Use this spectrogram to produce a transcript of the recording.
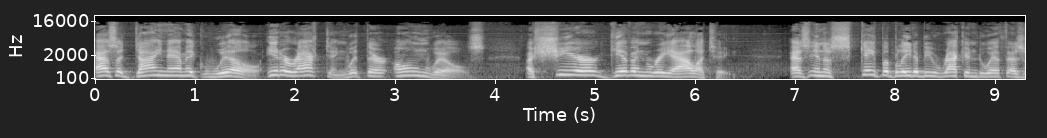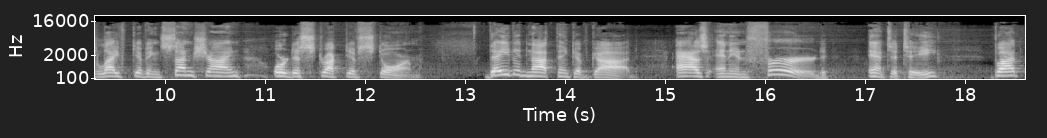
as a dynamic will interacting with their own wills, a sheer given reality, as inescapably to be reckoned with as life giving sunshine or destructive storm. They did not think of God as an inferred entity, but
